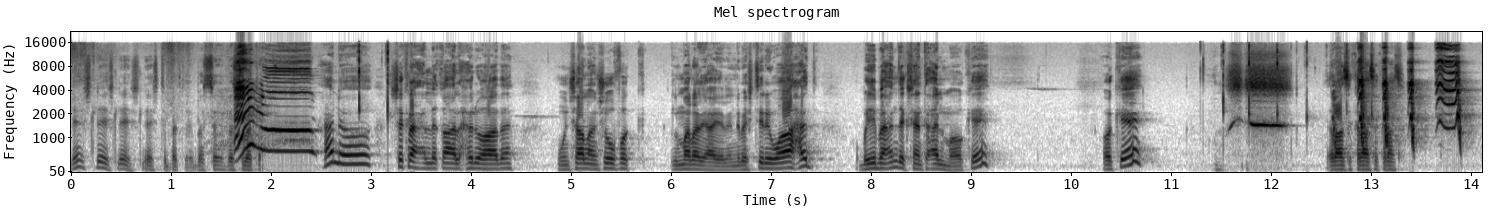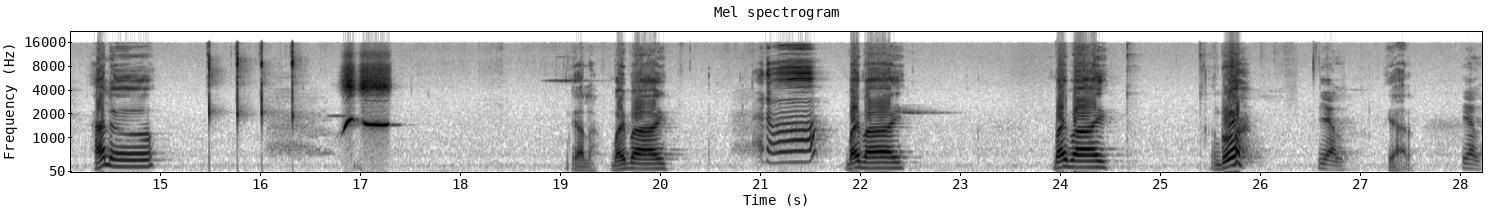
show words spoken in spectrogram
ليش ليش ليش ليش تبت بس بس hello hello. شكرا على اللقاء الحلو هذا وإن شاء الله نشوفك المرة الجاية لأني بشتري واحد وبجيبه عندك عشان تعلمه okay؟ okay؟ راسك راسك راسك. hello. يلا bye bye. bye bye. باي باي. نروح؟ يلا. يلا. يلا.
